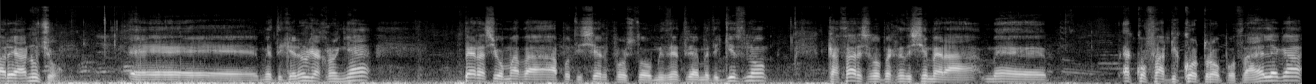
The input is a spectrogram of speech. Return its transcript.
Αρεανούτσο. Ε, με την καινούργια χρονιά πέρασε η ομάδα από τη Σέρφο στο 0-3 με την Κύθνο. Καθάρισε το παιχνίδι σήμερα με εκοφαντικό τρόπο θα έλεγα.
